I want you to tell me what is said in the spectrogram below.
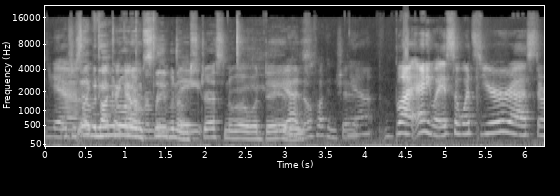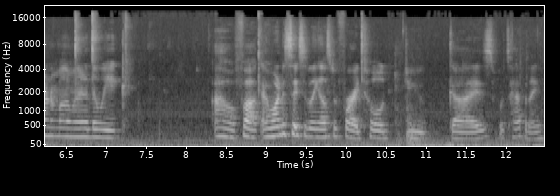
Yeah. Just yeah, like, but fuck, even when I'm sleeping, I'm stressing about what day Yeah, it is. no fucking shit. Yeah, but anyway, so what's your uh, stoner moment of the week? Oh fuck! I wanted to say something else before I told you guys what's happening.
